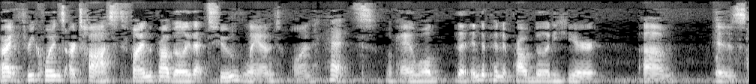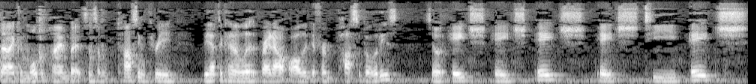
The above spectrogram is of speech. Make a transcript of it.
All right, three coins are tossed. Find the probability that two land on heads. Okay, well, the independent probability here um, is that I can multiply them, but since I'm tossing three, we have to kind of write out all the different possibilities. So H, H, H, H, T, H,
